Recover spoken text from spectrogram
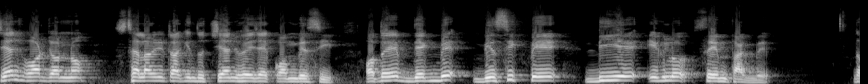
চেঞ্জ হওয়ার জন্য স্যালারিটা কিন্তু চেঞ্জ হয়ে যায় কম বেশি। অতএব দেখবে বেসিক পে ডিএ এগুলো সেম থাকবে। তো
